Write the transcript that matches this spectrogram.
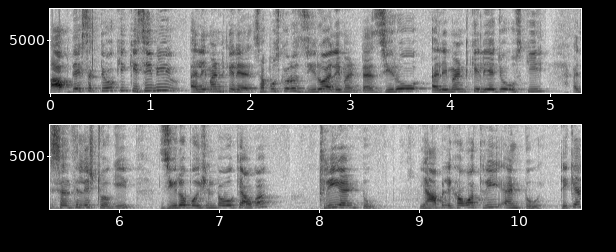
आप देख सकते हो कि किसी भी एलिमेंट के लिए सपोज़ करो ज़ीरो एलिमेंट है ज़ीरो एलिमेंट के लिए जो उसकी एजेंसी लिस्ट होगी ज़ीरो पोजिशन पर वो क्या होगा? थ्री एंड टू यहाँ पे लिखा होगा थ्री एंड टू ठीक है?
